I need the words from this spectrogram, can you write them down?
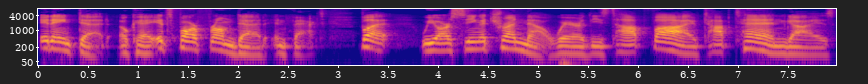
It ain't dead, okay? It's far from dead, in fact. But we are seeing a trend now where these top five, top 10 guys,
